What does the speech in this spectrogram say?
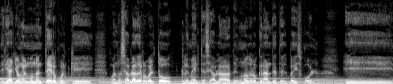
diría yo, en el mundo entero, porque cuando se habla de Roberto Clemente se habla de uno de los grandes del béisbol. Y,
